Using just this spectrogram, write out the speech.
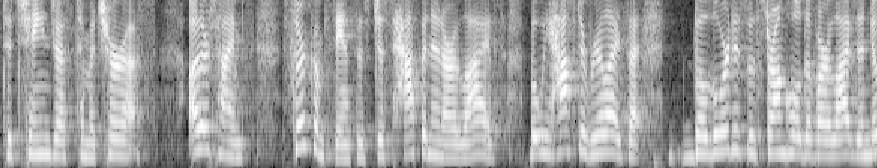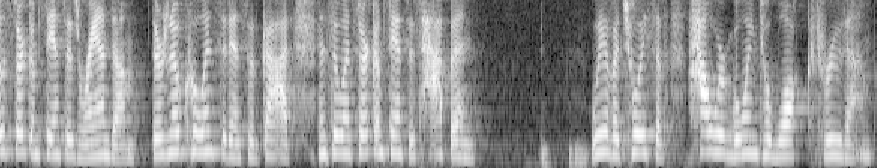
to change us, to mature us. Other times, circumstances just happen in our lives, but we have to realize that the Lord is the stronghold of our lives and no circumstance is random. There's no coincidence with God. And so when circumstances happen, we have a choice of how we're going to walk through them.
